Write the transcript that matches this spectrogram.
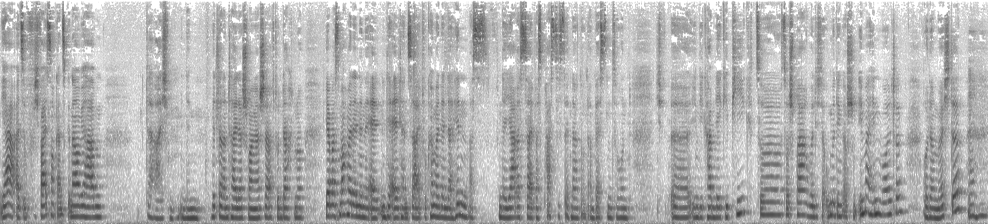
ja, also ich weiß noch ganz genau, wir haben, da war ich in dem mittleren Teil der Schwangerschaft und dachte nur, ja, was machen wir denn in der, El in der Elternzeit? Wo können wir denn da hin? Was in der Jahreszeit, was passt es denn da und am besten so? Und ich, äh, irgendwie kam Lakey Peak zur, zur Sprache, weil ich da unbedingt auch schon immer hin wollte oder möchte. Mhm.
